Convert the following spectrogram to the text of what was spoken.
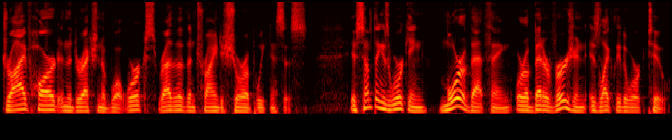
Drive hard in the direction of what works rather than trying to shore up weaknesses. If something is working, more of that thing or a better version is likely to work too.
